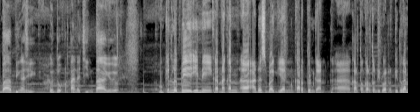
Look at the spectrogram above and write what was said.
babi ngasih untuk pertanda cinta gitu. Mungkin lebih ini karena kan eh, ada sebagian kartun kan eh, kartun-kartun di luar negeri itu kan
